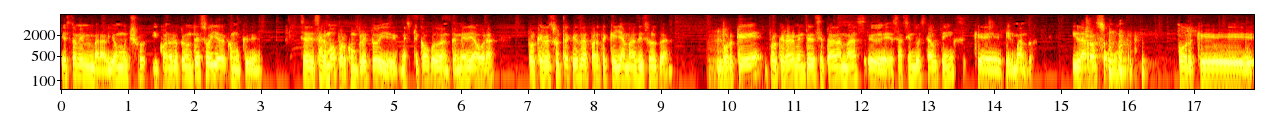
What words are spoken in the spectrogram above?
Y esto a mí me maravilló mucho, y cuando le pregunté eso, ella como que se desarmó por completo y me explicó durante media hora, porque resulta que es la parte que ella más disfruta, ¿Por qué? Porque realmente se tarda más eh, haciendo scoutings que filmando. Y la razón, porque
